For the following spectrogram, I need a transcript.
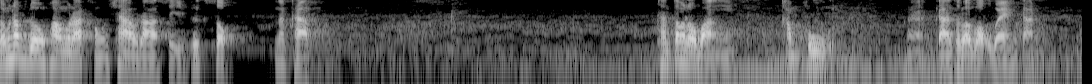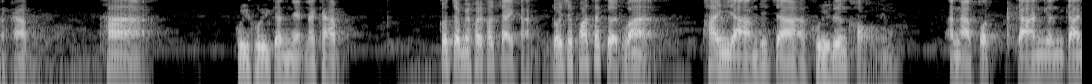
สำหรับดวงความรักของชาวราศีพฤษภนะครับ ท่านต้องระวังคำพูดนะการทะเลาะเบาะแว้งกันนะครับ ถ้าคุยคุยกันเนี่ยนะครับ ก็จะไม่ค่อยเข้าใจกัน โดยเฉพาะถ้าเกิดว่าพยายามที่จะคุยเรื่องของอนาคตการเงินการ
